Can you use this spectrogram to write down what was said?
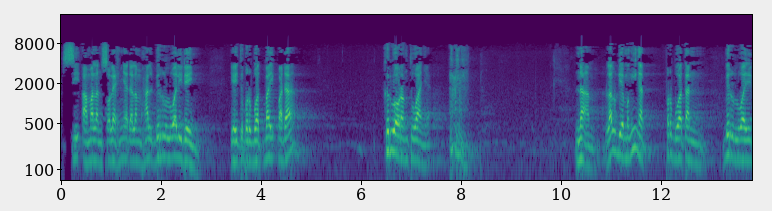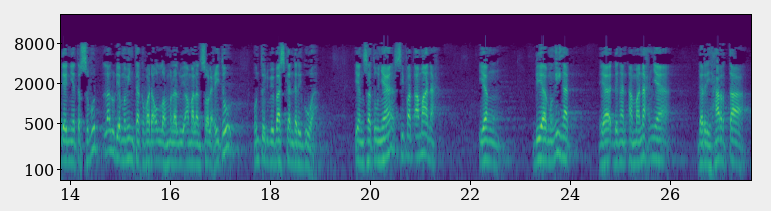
si amalan solehnya dalam hal birrul walidain, yaitu berbuat baik pada kedua orang tuanya. Naam, lalu dia mengingat perbuatan birrul walidainnya tersebut, lalu dia meminta kepada Allah melalui amalan soleh itu untuk dibebaskan dari gua. Yang satunya sifat amanah yang dia mengingat ya dengan amanahnya dari harta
